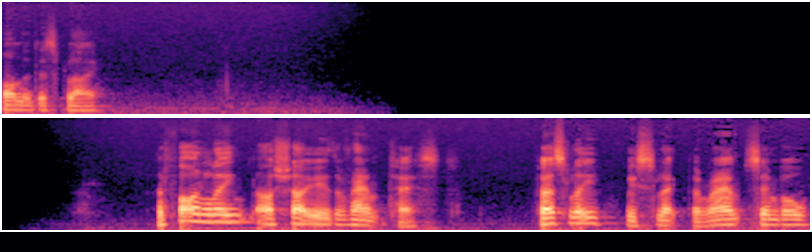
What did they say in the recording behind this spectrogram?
on the display. And finally, I'll show you the ramp test. Firstly, we select the ramp symbol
